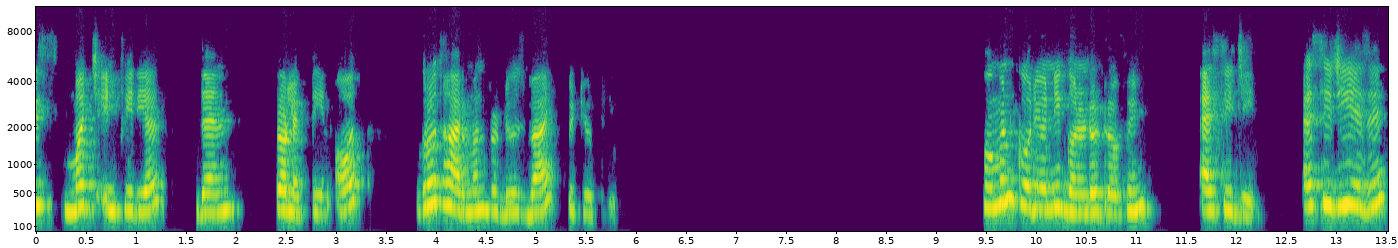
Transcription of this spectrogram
is much inferior than prolactin or growth hormone produced by pituitary. Human chorionic gonadotrophin HCG. HCG is a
